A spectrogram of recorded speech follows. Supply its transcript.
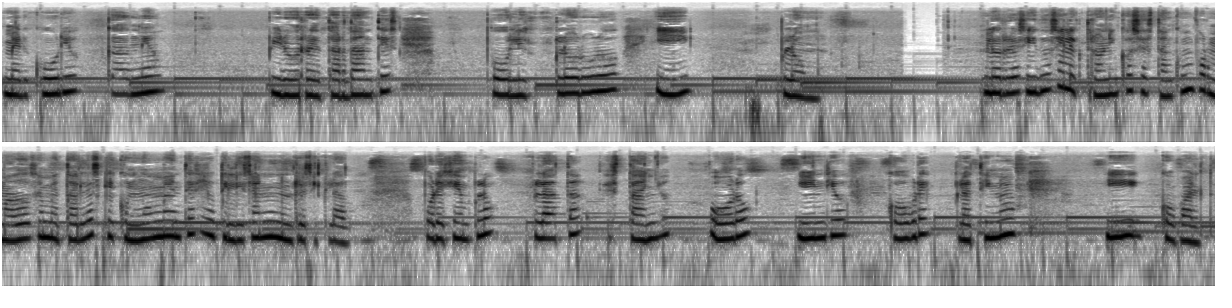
Mercurio, cadmio, piroretardantes, policloruro y plomo. Los residuos electrónicos están conformados de metales que comúnmente se utilizan en el reciclado, por ejemplo, plata, estaño, oro, indio, cobre, platino y cobalto.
